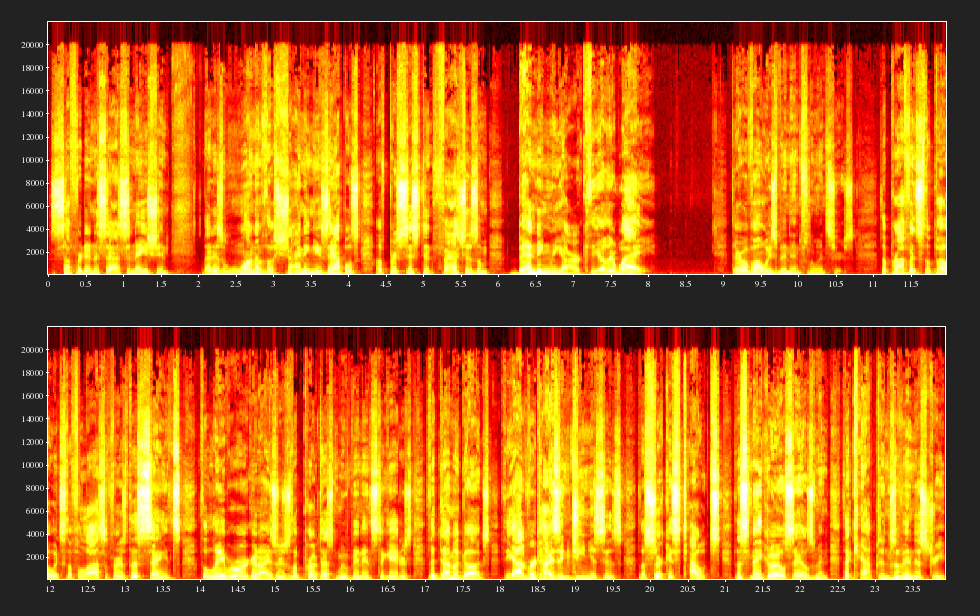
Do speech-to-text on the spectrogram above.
suffered an assassination that is one of the shining examples of persistent fascism bending the arc the other way. There have always been influencers the prophets, the poets, the philosophers, the saints, the labor organizers, the protest movement instigators, the demagogues, the advertising geniuses, the circus touts, the snake oil salesmen, the captains of industry,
